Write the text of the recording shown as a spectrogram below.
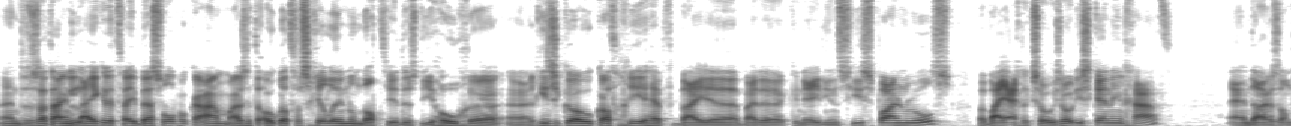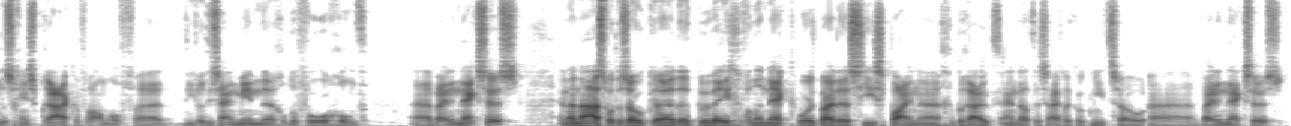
en dus uiteindelijk lijken de twee best wel op elkaar, maar er zitten ook wat verschillen in, omdat je dus die hoge uh, risicocategorieën hebt bij, uh, bij de Canadian C-Spine Rules, waarbij je eigenlijk sowieso die scanning gaat. En daar is dan dus geen sprake van, of uh, die, die zijn minder op de voorgrond bij de Nexus. En daarnaast wordt dus ook het bewegen van de nek wordt bij de C-Spine gebruikt, en dat is eigenlijk ook niet zo bij de Nexus.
